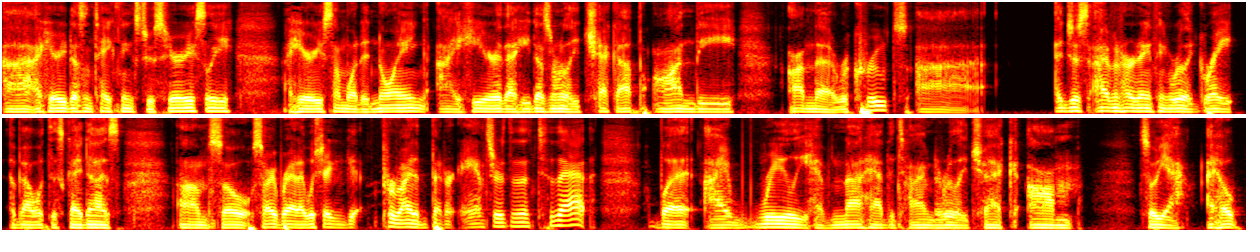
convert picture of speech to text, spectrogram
Uh, I hear he doesn't take things too seriously. I hear he's somewhat annoying. I hear that he doesn't really check up on the on the recruits. Uh, I just I haven't heard anything really great about what this guy does. Um, so sorry, Brad. I wish I could get, provide a better answer to, to that, but I really have not had the time to really check. Um, so yeah, I hope.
